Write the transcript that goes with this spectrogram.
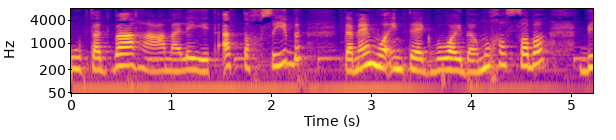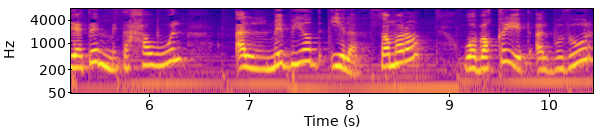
وبتتبعها عملية التخصيب تمام وإنتاج بويضة مخصبة بيتم تحول المبيض إلى ثمرة وبقية البذور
